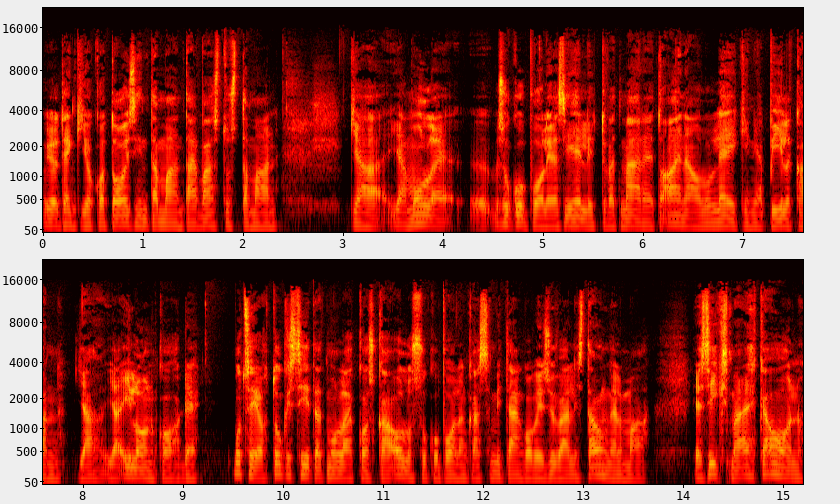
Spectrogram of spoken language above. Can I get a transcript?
jotenkin joko toisintamaan tai vastustamaan. Ja, ja mulle sukupuoli ja siihen liittyvät määreet on aina ollut leikin ja pilkan ja, ja ilon kohde – mutta se johtuukin siitä, että mulla ei ole koskaan ollut sukupuolen kanssa mitään kovin syvällistä ongelmaa. Ja siksi mä ehkä oon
